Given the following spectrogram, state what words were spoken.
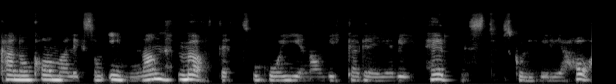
kan de komma liksom innan mötet och gå igenom vilka grejer vi helst skulle vilja ha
